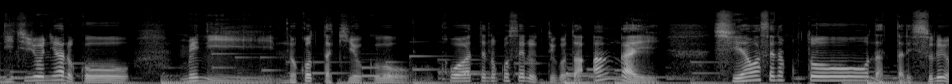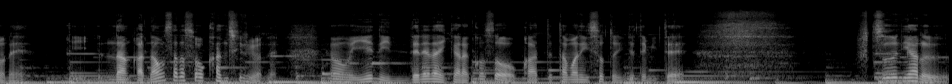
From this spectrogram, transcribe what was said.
日常にあるこう、目に残った記憶をこうやって残せるっていうことは案外幸せなことだったりするよね。なんかなおさらそう感じるよね。でも家に出れないからこそ、こうやってたまに外に出てみて、普通にある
